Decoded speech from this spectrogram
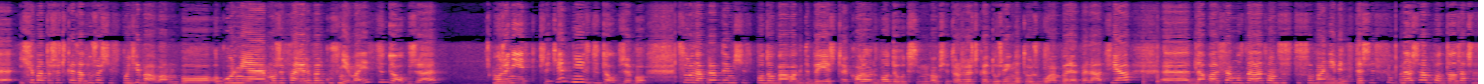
E, I chyba troszeczkę za dużo się spodziewałam, bo ogólnie może fajerwerków nie ma, jest dobrze. Może nie jest przeciętnie, jest dobrze, bo sól naprawdę mi się spodobała, gdyby jeszcze kolor wody utrzymywał się troszeczkę dłużej, no to już byłaby rewelacja. E, dla balsamu znalazłam zastosowanie, więc też jest super. Na szampon to zawsze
